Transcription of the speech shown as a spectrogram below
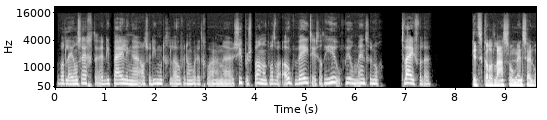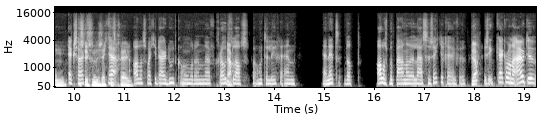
Wat Leon zegt, eh, die peilingen, als we die moeten geloven, dan wordt het gewoon eh, super spannend. Wat we ook weten is dat heel veel mensen nog twijfelen. Dit kan het laatste moment zijn om Exact. beslissende zetje Ja, te geven. alles wat je daar doet kan onder een eh, vergrootglas komen te liggen. En ja, net dat alles bepalende laatste zetje geven. Ja. Dus ik kijk er wel naar uit.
